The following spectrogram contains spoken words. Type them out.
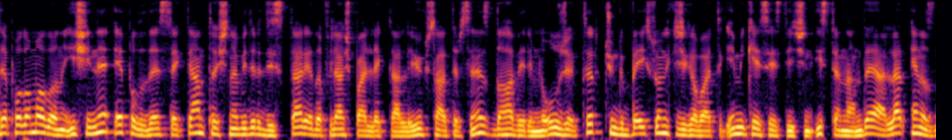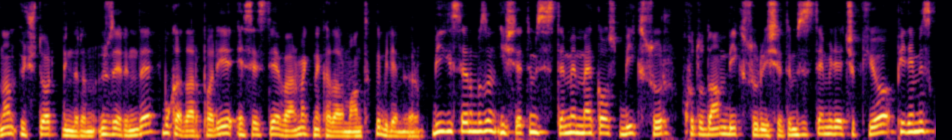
Depolama alanı işini Apple'ı destekleyen taşınabilir diskler ya da flash belleklerle yükseltirseniz daha verimli olacaktır. Çünkü 512 GB'lık M.2 SSD için istenen değerler en azından 3-4 bin liranın üzerinde. Bu kadar parayı SSD'ye vermek ne kadar mantıklı bilemiyorum. Bilgisayarımızın işletim sistemi macOS Big Sur. Kutudan Big Sur işletim sistemiyle çıkıyor. Pilimiz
